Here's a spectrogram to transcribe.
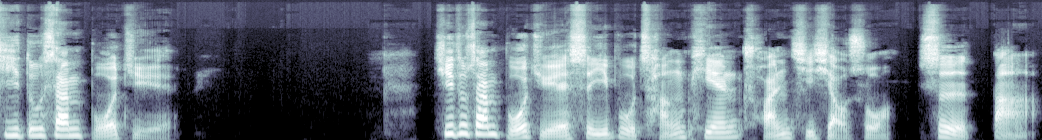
基督山伯爵》。《基督山伯爵》是一部长篇传奇小说，是大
